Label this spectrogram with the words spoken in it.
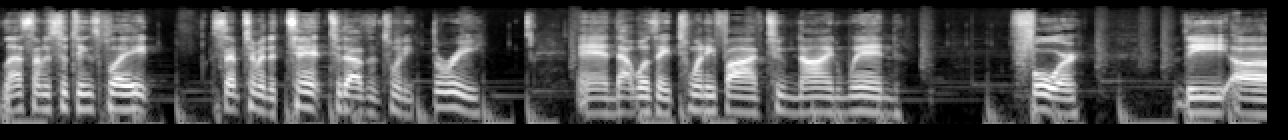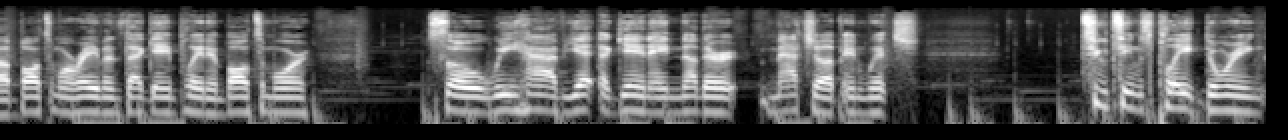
Last time the two teams played September the 10th, 2023, and that was a 25 to 9 win for the uh, Baltimore Ravens. That game played in Baltimore. So we have yet again another matchup in which two teams played during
